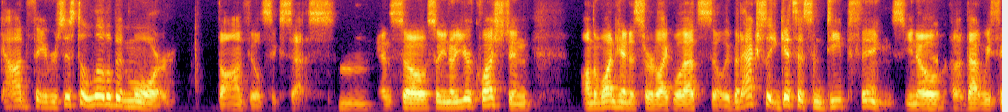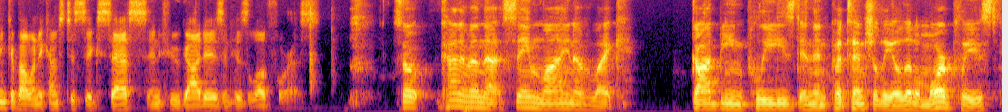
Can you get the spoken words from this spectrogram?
God favors just a little bit more the on-field success. Mm. And so, so you know, your question on the one hand, is sort of like, well, that's silly, but actually it gets at some deep things, you know, yeah. uh, that we think about when it comes to success and who God is and his love for us. So, kind of in that same line of like God being pleased and then potentially a little more pleased.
